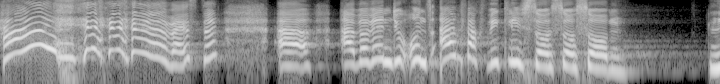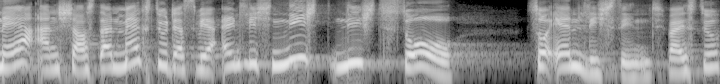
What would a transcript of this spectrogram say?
hi, weißt du? Äh, aber wenn du uns einfach wirklich so, so, so näher anschaust, dann merkst du, dass wir eigentlich nicht, nicht so so ähnlich sind, weißt du?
